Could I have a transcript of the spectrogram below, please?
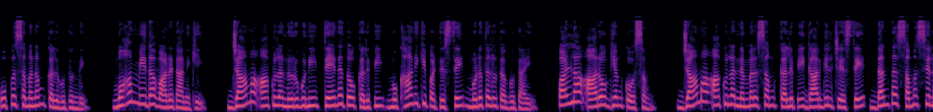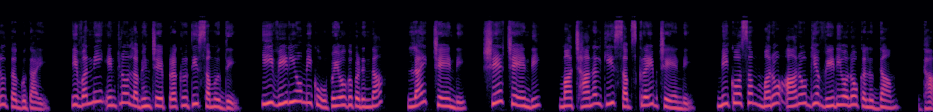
ఉపశమనం కలుగుతుంది. మొహం మీద వాడటానికి. జామ ఆకుల నురుగుని తేనెతో కలిపి ముఖానికి పట్టిస్తే ముడతలు తగ్గుతాయి. పళ్ళ ఆరోగ్యం కోసం జామ ఆకుల నిమ్మరసం కలిపి గార్గిల్ చేస్తే దంత సమస్యలు తగ్గుతాయి. ఇవన్నీ ఇంట్లో లభించే ప్రకృతి సమృద్ధి. ఈ వీడియో మీకు ఉపయోగపడిందా? లైక్ చేయండి షేర్ చేయండి మా ఛానల్కి సబ్స్క్రైబ్ చేయండి. మీకోసం మరో ఆరోగ్య వీడియోలో కలుద్దాం. ధా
